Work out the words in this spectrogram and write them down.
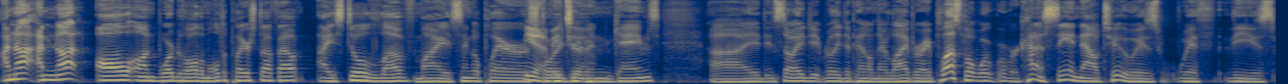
I'm not. I'm not all on board with all the multiplayer stuff out. I still love my single player Yeah, story driven games. Uh, it, so it really depend on their library. Plus, what we're, what we're kind of seeing now too is with these,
